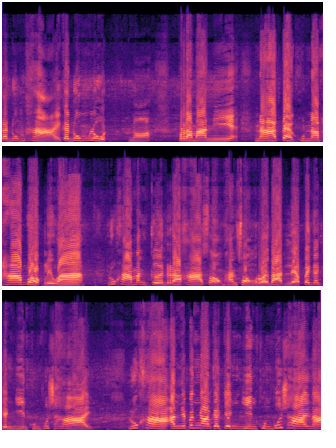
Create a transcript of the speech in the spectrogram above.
กระดุมหายกระดุมหลุดเนาะประมาณนี้นะคะแต่คุณภาพบอกเลยว่าลูกค้ามันเกินราคา 2,200 บาท แล้วเป็นกางเกงยีนคุณผู้ชาย ลูกค้าอันนี้เป็นงานกางเกงยีนคุณผู้ชายนะ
